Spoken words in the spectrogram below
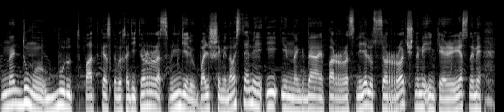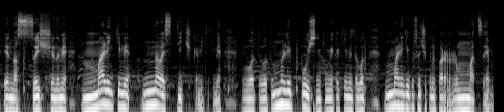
Думаю, будут подкасты выходить раз в неделю большими новостями и иногда пару раз в неделю срочными, интересными и насыщенными маленькими новостичками такими. Вот, вот малепусенькими какими-то вот маленький кусочек информации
